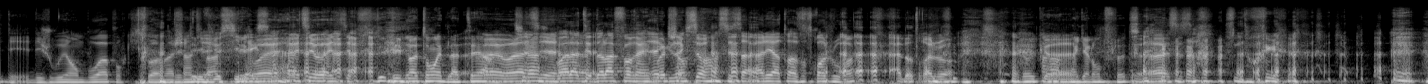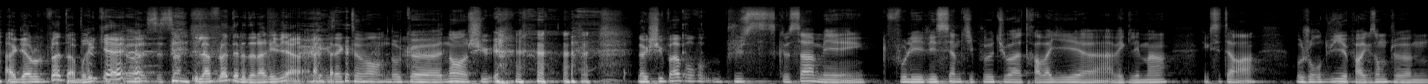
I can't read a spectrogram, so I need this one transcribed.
des, des, jouets en bois pour qu'ils soient machin, des, jeux silex. des, bâtons et de la terre. voilà, voilà t'es dans la forêt. Exactement, c'est ça. Allez, à dans trois jours. Hein. à dans trois jours. Donc, ah, euh, un galon de flotte. Ouais, c'est ça. un galon de flotte, un briquet. Ouais, c'est ça. Il la flotte, elle est dans la rivière. Exactement. Donc, euh, non, je suis. Donc, je suis pas pour plus que ça, mais il faut les laisser un petit peu, tu vois, travailler avec les mains etc. Aujourd'hui, par exemple, euh,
